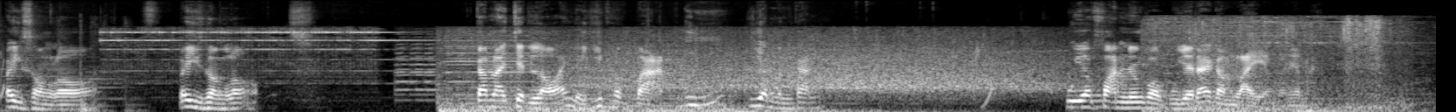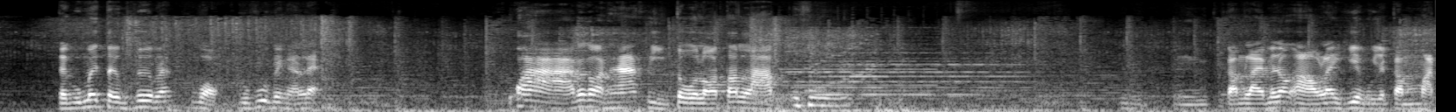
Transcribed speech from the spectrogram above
ไปอีกสองล้อไปอีกสองล้อ กำไรเจ็ดร้อยเหลือยี่สิบหกบาทอื้อเยี่ยมเหมือนกัน กูจะฟันจนกว่ากูจะได้กำไรอะมันเนี่ยมันแต่กูไม่เติมเพิ่มนะกูบอกกูพูดไปงั้นแหละขวาไปก่อนฮะสี่ตัวรอต้อนรับอื้อหืออืมกำไรไม่ต้องเอาไรเฮียกูจะกำหมัด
